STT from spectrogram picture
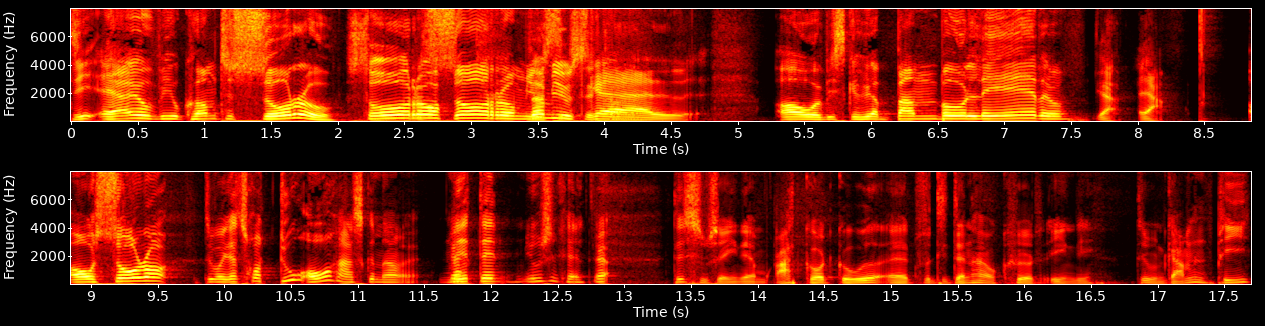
det er jo, vi er jo kommet til Zorro. Zorro. Zorro The Musical. musical. Og øh, vi skal høre Bambolero. Ja. Ja. Og Zorro, det var, jeg tror, du overraskede mig med Ja. den musical. Ja. Det synes jeg egentlig er ret godt gået, at, fordi den har jo kørt egentlig, det er jo en gammel pige,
